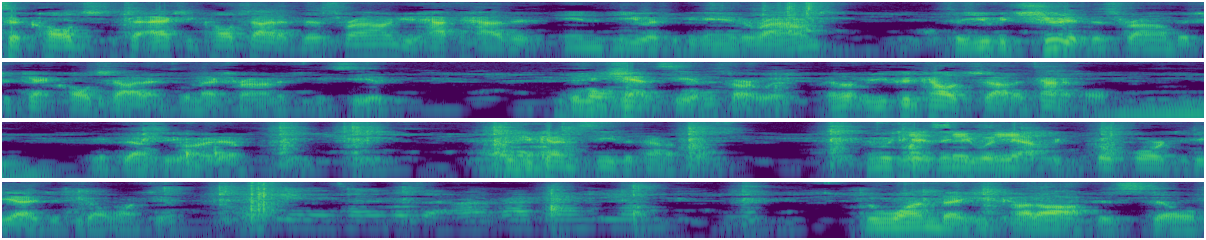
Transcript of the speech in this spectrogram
To call to actually call shot at this round, you have to have it in view at the beginning of the round. So you could shoot it this round, but you can't call shot it until next round if you can see it. Because you can't see it to start with. You could call shot a tentacle if that's what you want to do. Because you can see the tentacles. In which case, then you wouldn't have to go forward to the edge if you don't want to. Are any tentacles that aren't wrapped? The one that he cut off is still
